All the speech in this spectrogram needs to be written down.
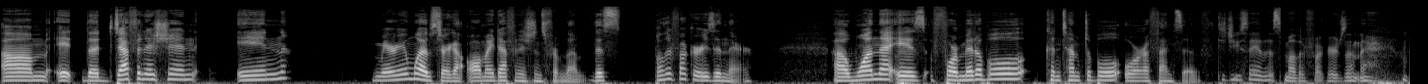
Um, it the definition in Merriam-Webster. I got all my definitions from them. This motherfucker is in there. Uh, one that is formidable, contemptible, or offensive. Did you say this motherfucker's in there?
